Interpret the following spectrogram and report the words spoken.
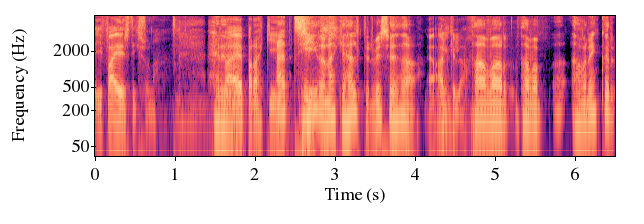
ég fæðist ekki svona það Heyrðu, er bara ekki Ed Sheeran ekki heldur, vissu þið það? Já, algjörlega. Það var, það var, það var einhver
